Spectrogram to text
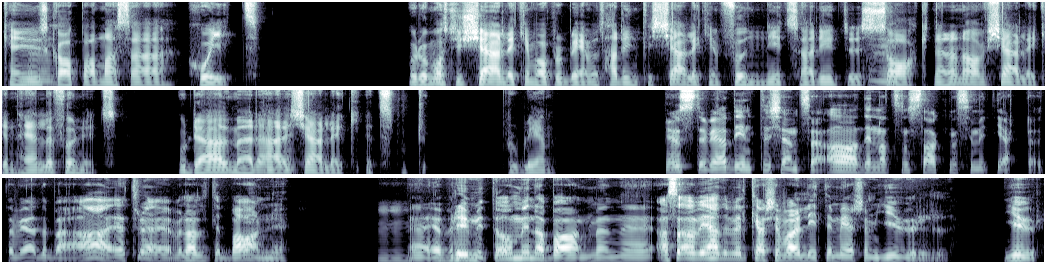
kan ju Mm. skapa massa skit. Och då måste ju kärleken vara problemet. Hade inte kärleken funnits så hade ju inte Mm. saknaden av kärleken heller funnits. Och därmed är Mm. kärlek ett stort problem. Just det, vi hade inte känt så här, ah, det är något som saknas i mitt hjärta, utan vi hade bara, ah, jag tror jag vill ha lite barn nu. Mm. Eh, jag bryr mig inte om mina barn, men eh, alltså, vi hade väl kanske varit lite mer som djur. Djur.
